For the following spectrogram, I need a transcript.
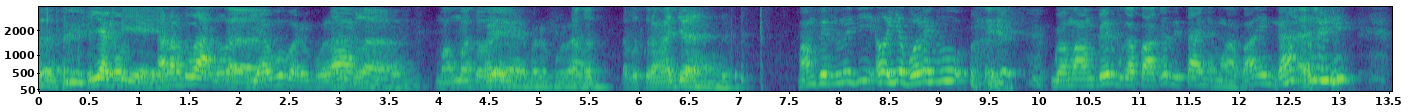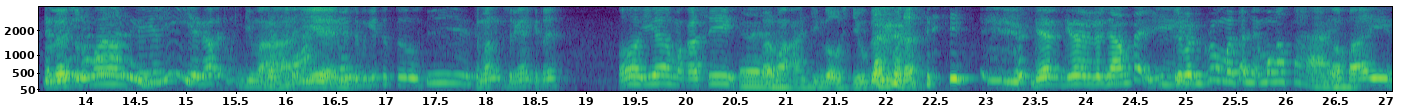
iya gue. Iya, iya. Orang tua gue. Ah. iya bu baru pulang. Baru pulang mama soalnya iya, baru pulang. takut takut kurang aja Eh, Mampir dulu Ji. Oh iya boleh bu. gua mampir buka pagar ditanya mau ngapain? Enggak. Boleh suruh mampir. iya nah, itu gimana iya kan. biasa begitu tuh iya cuman keseringan kita oh iya makasih Eh. padahal mah anjing gak us juga nih padahal Gila, gila udah nyampe, Iya. cuman gue mau tanya mau ngapain? ngapain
